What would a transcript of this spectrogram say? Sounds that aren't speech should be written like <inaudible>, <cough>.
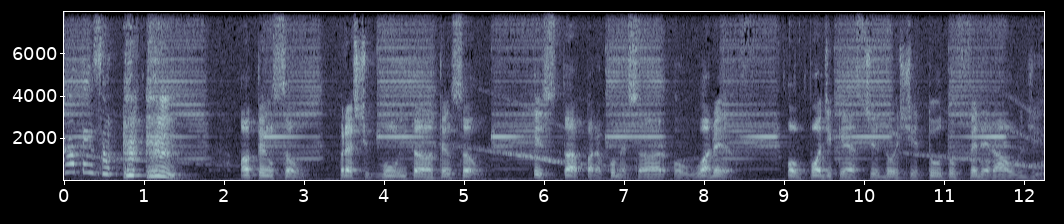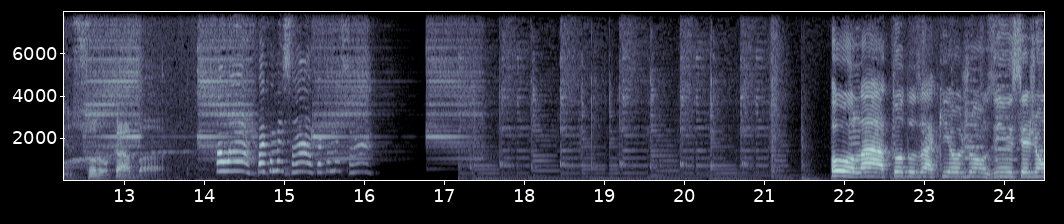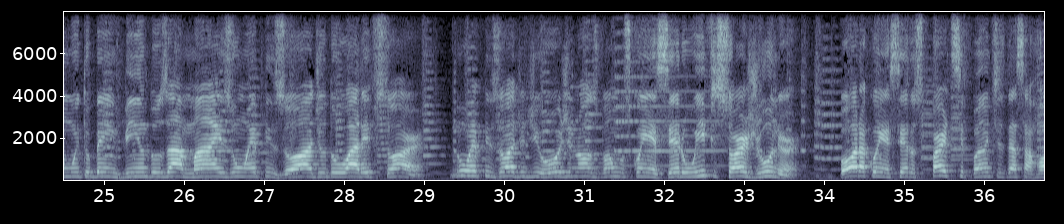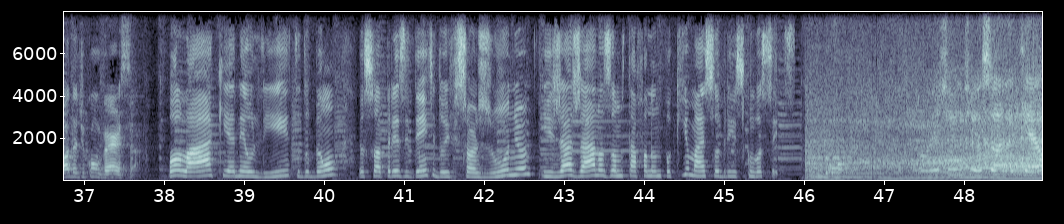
Atenção. <coughs> atenção. Preste muita atenção. Está para começar o What If, o podcast do Instituto Federal de Sorocaba. Olá, vai começar, vai começar. Olá a todos, aqui é o Joãozinho e sejam muito bem-vindos a mais um episódio do What If Store. No episódio de hoje nós vamos conhecer o IFSOR Júnior. Bora conhecer os participantes dessa roda de conversa. Olá, aqui é Neuli, tudo bom? Eu sou a presidente do IFSOR Júnior e já já nós vamos estar falando um pouquinho mais sobre isso com vocês. Oi, gente, eu sou a Raquel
